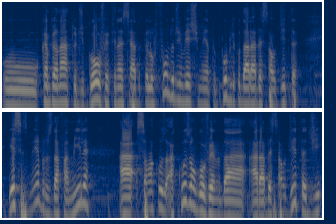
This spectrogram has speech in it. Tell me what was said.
O campeonato de golfe é financiado pelo Fundo de Investimento Público da Arábia Saudita. E esses membros da família ah, são, acusam o governo da Arábia Saudita de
